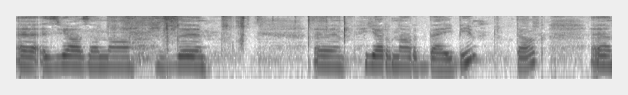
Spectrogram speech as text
е, зв'язана з Ярнард Baby. Так. Е,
